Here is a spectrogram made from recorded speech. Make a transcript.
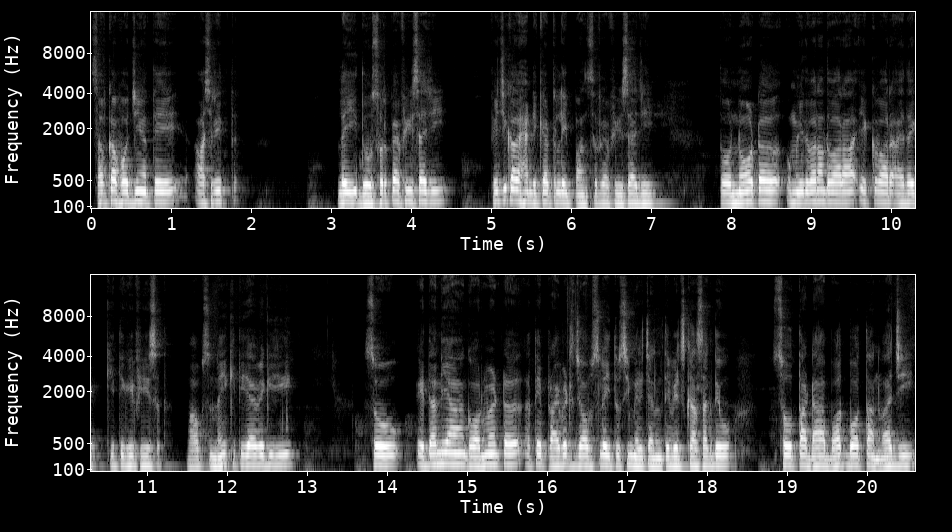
ਸਾਬਕਾ ਫੌਜੀਆਂ ਅਤੇ ਆਸ਼ਰਿਤ ਲਈ 200 ਰੁਪਏ ਫੀਸ ਹੈ ਜੀ। ਫਿਜ਼ੀਕਲ ਹੈਂਡੀਕੈਪਟ ਲਈ 500 ਰੁਪਏ ਫੀਸ ਹੈ ਜੀ। ਤੋ ਨੋਟ ਉਮੀਦਵਾਰਾਂ ਦੁਆਰਾ ਇੱਕ ਵਾਰ ਅਦਾ ਕੀਤੀ ਗਈ ਫੀਸ ਵਾਪਸ ਨਹੀਂ ਕੀਤੀ ਜਾਵੇਗੀ ਜੀ। ਸੋ ਇਦਾਂ ਦੀਆਂ ਗਵਰਨਮੈਂਟ ਅਤੇ ਪ੍ਰਾਈਵੇਟ ਜੌਬਸ ਲਈ ਤੁਸੀਂ ਮੇਰੇ ਚੈਨਲ ਤੇ ਵਿਜ਼ਿਟ ਕਰ ਸਕਦੇ ਹੋ। ਸੋ ਤੁਹਾਡਾ ਬਹੁਤ ਬਹੁਤ ਧੰਨਵਾਦ ਜੀ।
